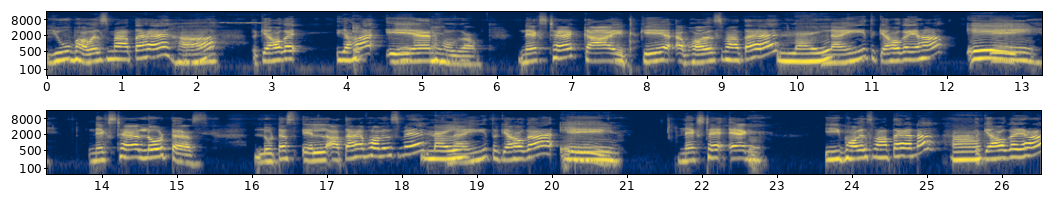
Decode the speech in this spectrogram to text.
यू वॉवेल्स में आता है हाँ तो क्या होगा? यहाँ ए एन होगा। नेक्स्ट है काइट के वॉवेल्स में आता है। नहीं तो क्या होगा यहाँ? ए नेक्स्ट है लोटस लोटस एल आता है वॉवेल्स में। नहीं। नहीं तो क्या होगा? ए नेक्स्ट है एग ई वॉवेल्स में आता है ना? हाँ। तो क्या होगा यहाँ?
